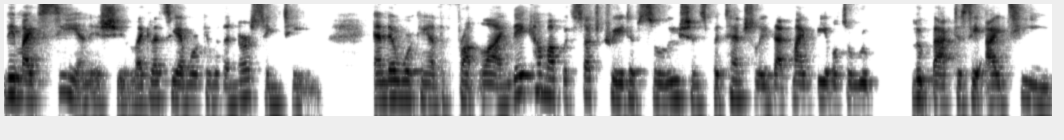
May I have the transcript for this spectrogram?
they might see an issue. Like, let's say I'm working with a nursing team, and they're working at the front line. They come up with such creative solutions potentially that might be able to loop, loop back to say IT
